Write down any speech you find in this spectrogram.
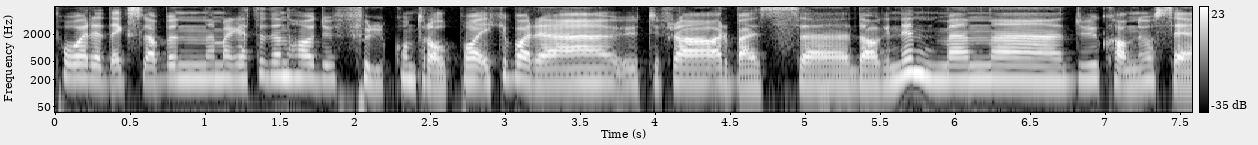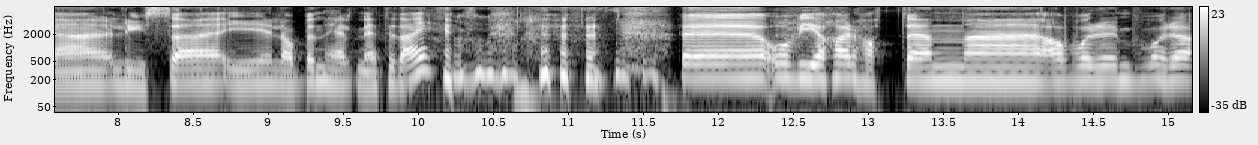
på Redex-laben, Margrethe, den har du full kontroll på. Ikke bare ut ifra arbeidsdagen din, men eh, du kan jo se lyset i laben helt ned til deg. og vi har hatt en av våre, våre,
